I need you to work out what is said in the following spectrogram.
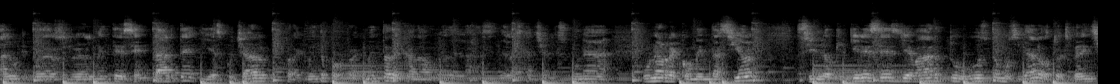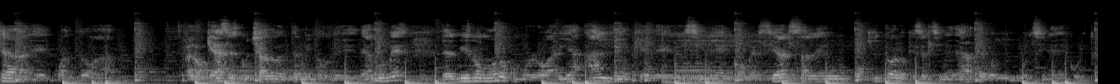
algo que puedas realmente sentarte y escuchar fragmento por fragmento de cada una de las, de las canciones. Una, una recomendación si lo que quieres es llevar tu gusto musical o tu experiencia en cuanto a, a lo que has escuchado en términos de, de álbumes, del mismo modo como lo haría alguien que del cine comercial sale un poquito a lo que es el cine de arte o el, el cine de culto.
